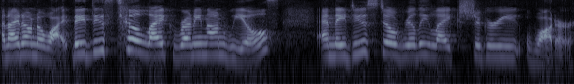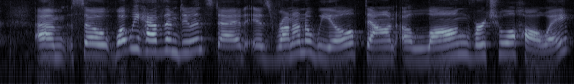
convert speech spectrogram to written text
and I don't know why, they do still like running on wheels. and they do still really like sugary water. Um, so what we have them do instead is run on a wheel down a long virtual hallway,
